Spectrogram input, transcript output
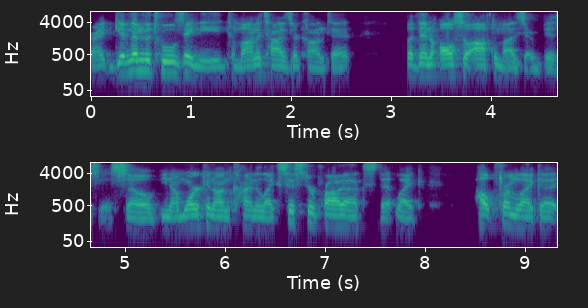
right? Give them the tools they need to monetize their content, but then also optimize their business. So, you know, I'm working on kind of like sister products that like help from like a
